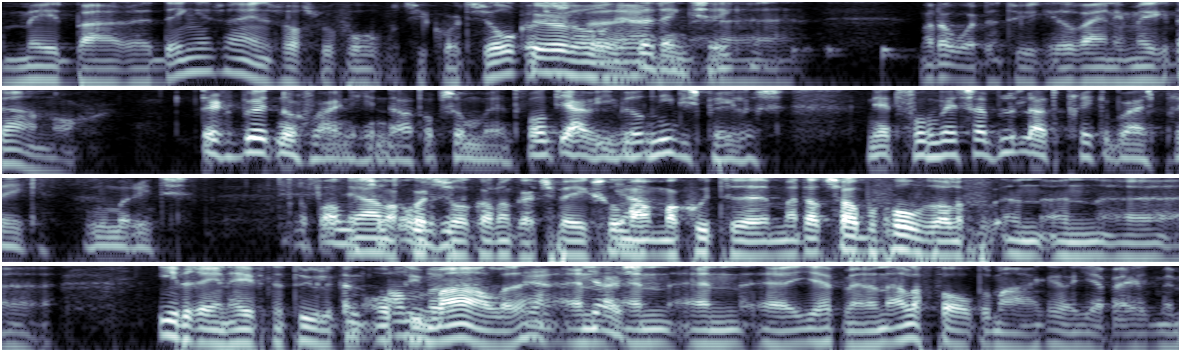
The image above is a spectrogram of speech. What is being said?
meetbare dingen zijn, zoals bijvoorbeeld je cortisolcurve. Cortisol, ja. Dat denk ik zeker. Maar daar wordt natuurlijk heel weinig mee gedaan nog. Er gebeurt nog weinig inderdaad op zo'n moment. Want ja, wie wil niet die spelers net voor een wedstrijd bloed laten prikken bij wijze van spreken? Noem maar iets. Of anders Ja, maar cortisol onderzoek. kan ook uit speeksel. Ja. Maar, maar goed, eh, maar dat zou bijvoorbeeld wel een... een, een eh, iedereen heeft natuurlijk een, Een ander, optimale. ja. en en, en eh, je hebt met een elftal te maken. Je hebt eigenlijk met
